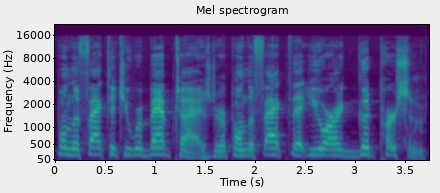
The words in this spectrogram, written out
upon the fact that you were baptized, or upon the fact that you are a good person,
